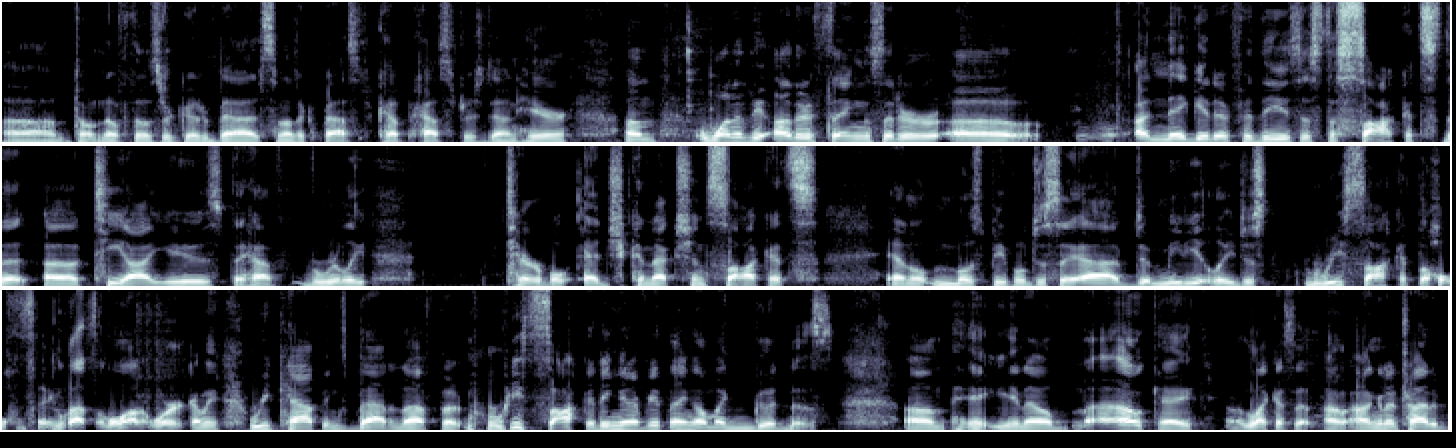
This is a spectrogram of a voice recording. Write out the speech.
Um, don't know if those are good or bad. Some other capacitors down here. Um, one of the other things that are uh, a negative for these is the sockets that uh, TI used. They have really terrible edge connection sockets and most people just say, ah, immediately just resocket the whole thing. That's a lot of work. I mean, recapping's bad enough, but resocketing everything, oh my goodness. Um, eh, you know, okay, like I said, I'm going to try to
